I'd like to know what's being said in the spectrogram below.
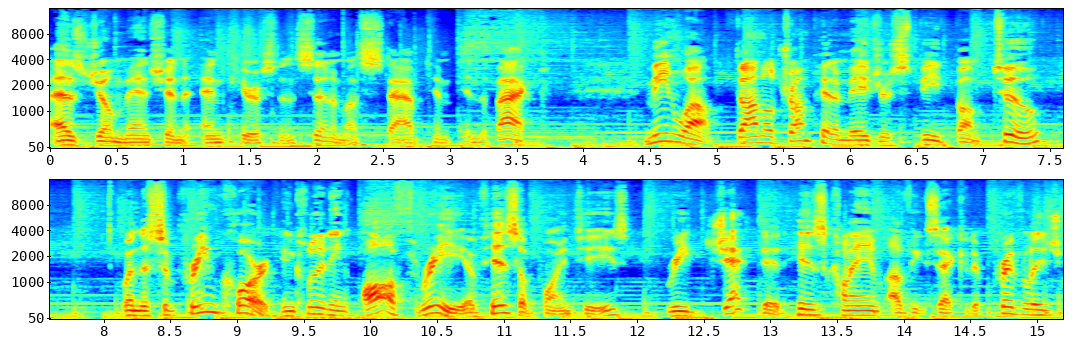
as Joe Manchin and Kyrsten Sinema stabbed him in the back. Meanwhile, Donald Trump hit a major speed bump too when the Supreme Court, including all three of his appointees, rejected his claim of executive privilege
